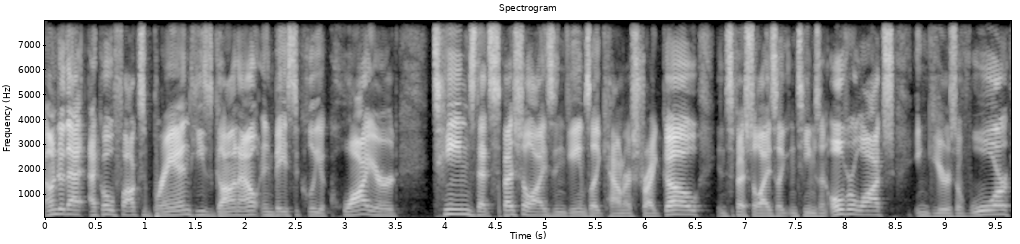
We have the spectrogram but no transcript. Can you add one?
under that Echo Fox brand, he's gone out and basically acquired teams that specialize in games like Counter Strike Go, and specialize like in teams in Overwatch, in Gears of War,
